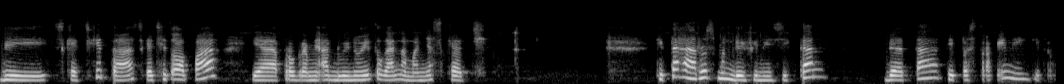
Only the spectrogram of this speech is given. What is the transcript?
di sketch kita, sketch itu apa? Ya programnya Arduino itu kan namanya sketch. Kita harus mendefinisikan data tipe struct ini gitu.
